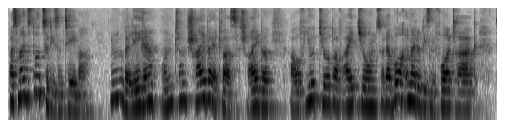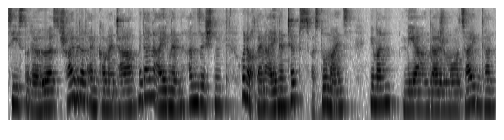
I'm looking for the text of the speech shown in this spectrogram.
Was meinst du zu diesem Thema? Hm, überlege und schreibe etwas. Schreibe auf YouTube, auf iTunes oder wo auch immer du diesen Vortrag siehst oder hörst. Schreibe dort einen Kommentar mit deinen eigenen Ansichten und auch deinen eigenen Tipps, was du meinst, wie man mehr Engagement zeigen kann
